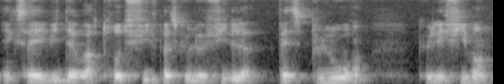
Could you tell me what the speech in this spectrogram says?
et que ça évite d'avoir trop de fil parce que le fil pèse plus lourd que les fibres.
